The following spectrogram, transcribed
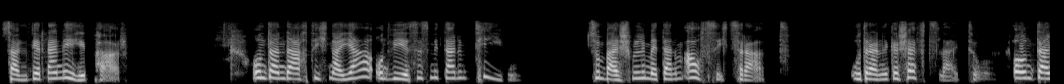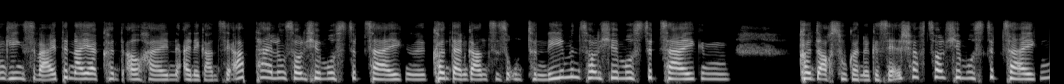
Sagen wir ein Ehepaar. Und dann dachte ich, na ja, und wie ist es mit einem Team? Zum Beispiel mit einem Aufsichtsrat oder einer Geschäftsleitung. Und dann ging es weiter, naja, könnte auch ein, eine ganze Abteilung solche Muster zeigen, könnte ein ganzes Unternehmen solche Muster zeigen, könnte auch sogar eine Gesellschaft solche Muster zeigen.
